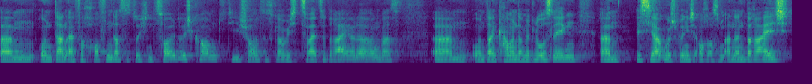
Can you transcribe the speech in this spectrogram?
Ähm, und dann einfach hoffen, dass es durch den Zoll durchkommt. Die Chance ist, glaube ich, 2 zu 3 oder irgendwas. Ähm, und dann kann man damit loslegen. Ähm, ist ja ursprünglich auch aus einem anderen Bereich,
